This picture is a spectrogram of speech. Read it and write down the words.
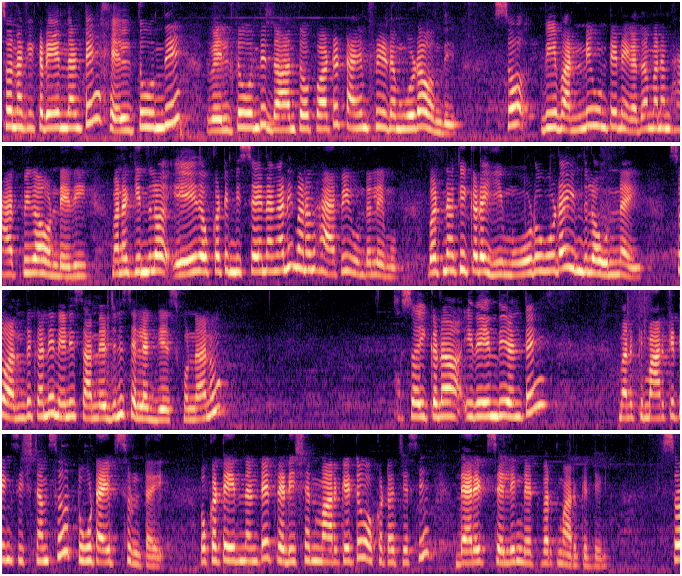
సో నాకు ఇక్కడ ఏంటంటే హెల్త్ ఉంది వెల్త్ ఉంది దాంతోపాటు టైం ఫ్రీడమ్ కూడా ఉంది. సో ఇవన్నీ ఉంటేనే కదా మనం హ్యాపీగా ఉండేది. మనకి ఇందులో ఏది ఒకటి మిస్ అయినా కానీ మనం హ్యాపీగా ఉండలేము. బట్ నాకు ఇక్కడ ఈ మూడు కూడా ఇందులో ఉన్నాయి. సో అందుకని నేను ఈ సన్ ఎడ్జ్ని సెలెక్ట్ చేసుకున్నాను. సో ఇక్కడ ఇదేంటి అంటే మనకి మార్కెటింగ్ సిస్టమ్స్ టూ టైప్స్ ఉంటాయి. ఒకటి ఏంటంటే ట్రెడిషన్ మార్కెట్ ఒకటి వచ్చేసి direct selling network marketing. So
